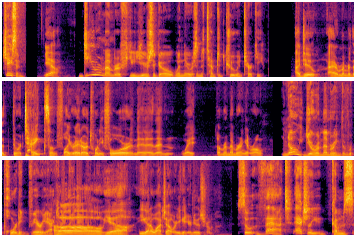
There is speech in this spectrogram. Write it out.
Jason, yeah, do you remember a few years ago when there was an attempted coup in Turkey? I do. I remember that there were tanks on Flightradar24, and then, and then wait, I'm remembering it wrong. No, you're remembering the reporting very accurately. Oh, yeah. You got to watch out where you get your news from. So that actually comes,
